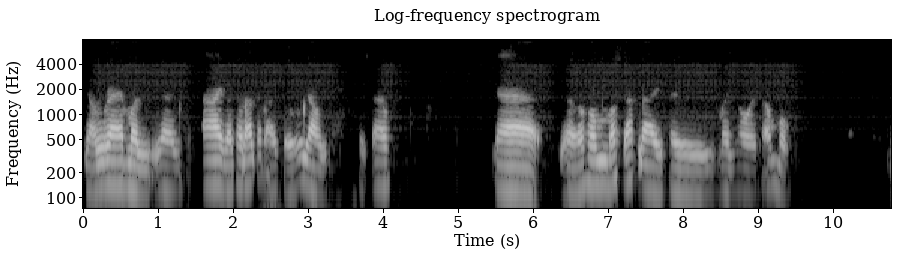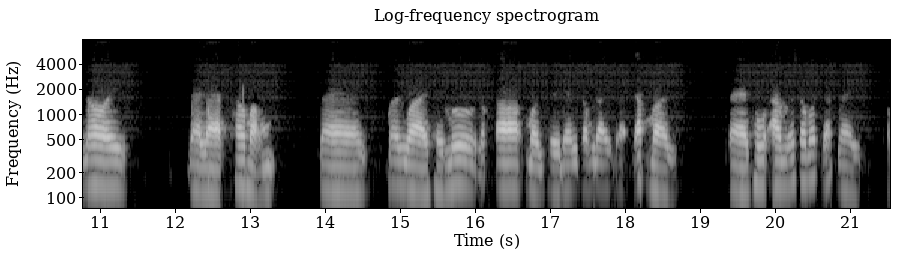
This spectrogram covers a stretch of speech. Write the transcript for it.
nhận ra mình là ai và sau đó các bạn sửa dần thì sao? Và ở hôm podcast này thì mình ngồi có một nơi Đà Lạt thơ mộng và bên ngoài thì mưa rất to mình thì đang trong đây đắp mền và thu âm với số podcast này. Thật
